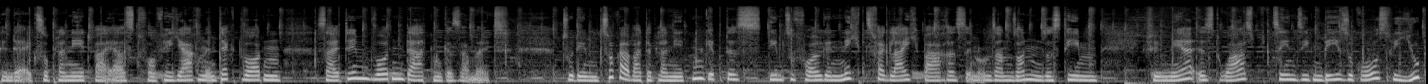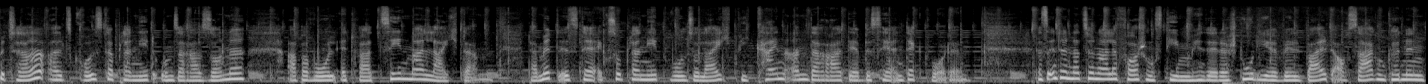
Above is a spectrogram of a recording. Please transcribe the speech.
denn der Exoplanet war erst vor vier Jahren entdeckt worden. Seitdem wurden Daten gesammelt. Zu dem Zuckerwatteplaneten gibt es demzufolge nichts Vergleichbares in unserem Sonnensystem. Vielmehr ist WASP 107b so groß wie Jupiter als größter Planet unserer Sonne, aber wohl etwa zehnmal leichter. Damit ist der Exoplanet wohl so leicht wie kein anderer, der bisher entdeckt wurde. Das internationale Forschungsteam hinter der Studie will bald auch sagen können,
